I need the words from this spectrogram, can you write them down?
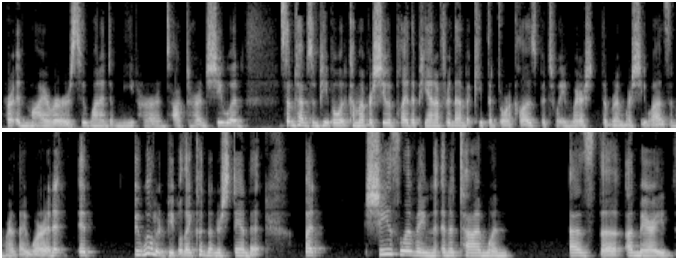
her admirers who wanted to meet her and talk to her. And she would sometimes when people would come over, she would play the piano for them, but keep the door closed between where the room where she was and where they were. And it it bewildered people. They couldn't understand it. But she's living in a time when, as the unmarried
